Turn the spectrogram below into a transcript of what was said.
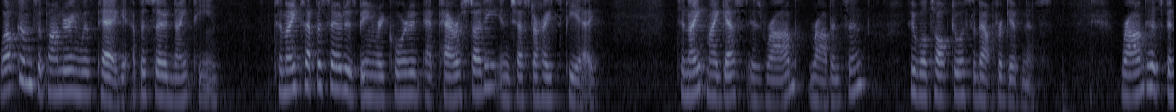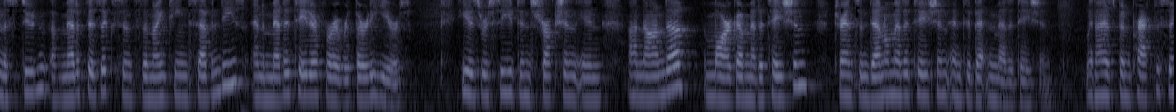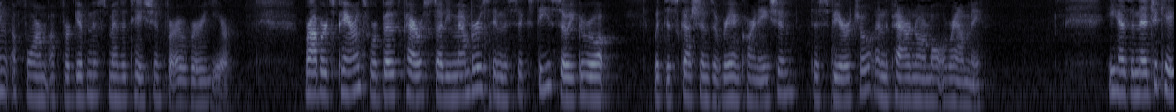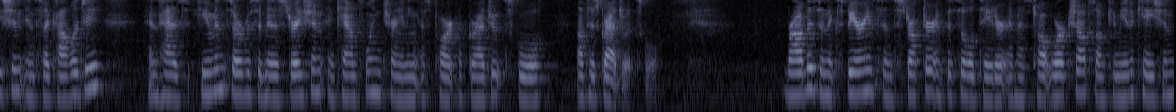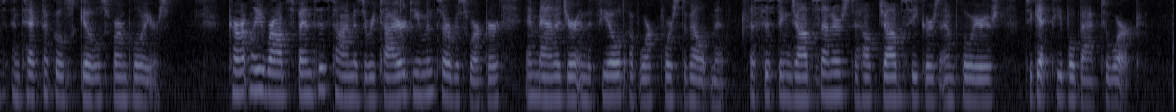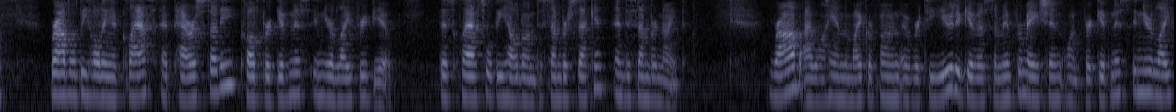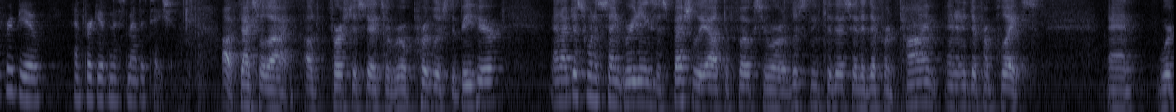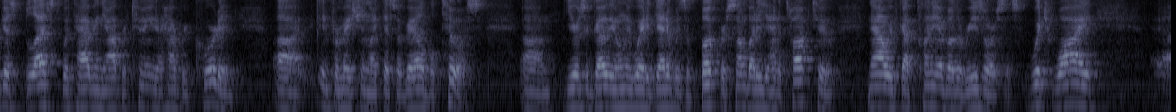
Welcome to Pondering with Peg, episode 19. Tonight's episode is being recorded at Parastudy in Chester Heights, PA. Tonight, my guest is Rob Robinson, who will talk to us about forgiveness. Rob has been a student of metaphysics since the 1970s and a meditator for over 30 years. He has received instruction in Ananda Marga meditation, transcendental meditation, and Tibetan meditation, and has been practicing a form of forgiveness meditation for over a year. Robert's parents were both Parastudy members in the 60s, so he grew up with discussions of reincarnation, the spiritual, and the paranormal around me. He has an education in psychology and has human service administration and counseling training as part of graduate school of his graduate school. Rob is an experienced instructor and facilitator and has taught workshops on communications and technical skills for employers. Currently, Rob spends his time as a retired human service worker and manager in the field of workforce development, assisting job centers to help job seekers and employers to get people back to work. Rob will be holding a class at Parastudy called Forgiveness in Your Life Review. This class will be held on December 2nd and December 9th. Rob, I will hand the microphone over to you to give us some information on Forgiveness in Your Life Review and Forgiveness Meditation. Oh, thanks a lot. I'll first just say it's a real privilege to be here. And I just want to send greetings, especially out to folks who are listening to this at a different time and in a different place. And we're just blessed with having the opportunity to have recorded uh, information like this available to us. Um, years ago, the only way to get it was a book or somebody you had to talk to. Now we've got plenty of other resources, which why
